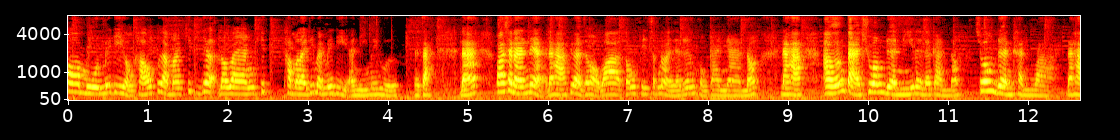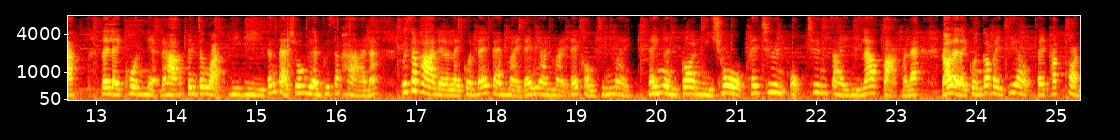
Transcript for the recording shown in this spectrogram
ข้อมูลไม่ดีของเขาเพื่อมาคิดเยอะระแวงคิดทำอะไรที่มันไม่ดีอันนี้ไม่เวิร์กนะจ๊ะนะเพราะฉะนั้นเนี่ยนะคะพี่อาจจะบอกว่าต้องฟิตสักหน่อยในเรื่องของการงานเนาะนะคะเอาตั้งแต่ช่วงเดือนนี้เลยแล้วกันเนาะช่วงเดือนธันวานะคะหลายๆคนเนี่ยนะคะเป็นจังหวะดีๆ ตั้งแต่ช่วงเดือนพฤษภานะพฤษภาเนี่ยหลายๆคนได้แฟนใหม่ได้งานใหม่ได้ของชิ้นใหม่ ได้เงินก้อนมีโชค ให้ชื่นอกชื่นใจมีลาบปากมาแล้วเนาะหลายๆคนก็ไปเที่ยวไปพักผ่อน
